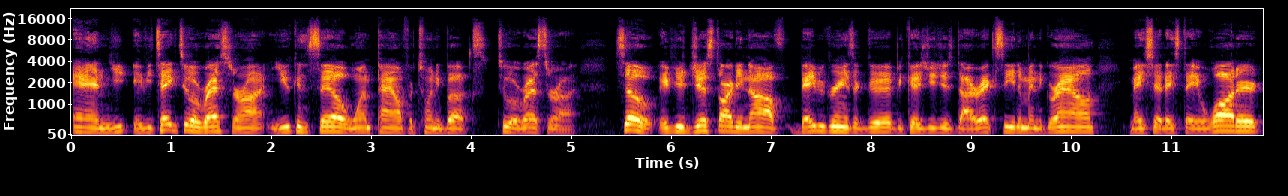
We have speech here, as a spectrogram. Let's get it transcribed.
And you, if you take to a restaurant, you can sell one pound for 20 bucks to a restaurant. So if you're just starting off, baby greens are good because you just direct seed them in the ground, make sure they stay watered,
